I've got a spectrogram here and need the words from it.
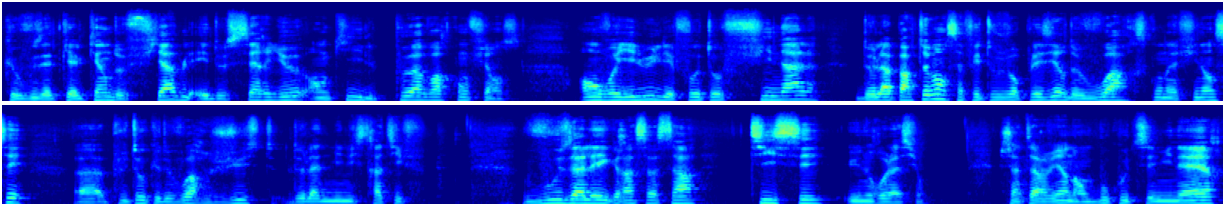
que vous êtes quelqu'un de fiable et de sérieux en qui il peut avoir confiance. Envoyez-lui les photos finales de l'appartement, ça fait toujours plaisir de voir ce qu'on a financé euh, plutôt que de voir juste de l'administratif. Vous allez grâce à ça tisser une relation. J'interviens dans beaucoup de séminaires,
